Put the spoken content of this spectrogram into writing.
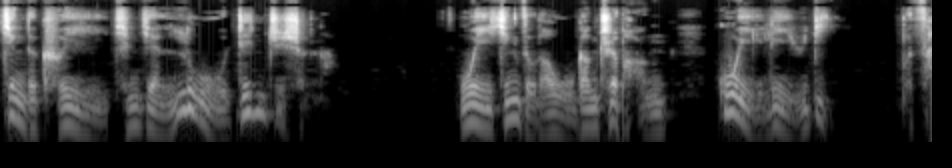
静得可以听见落针之声啊！卫青走到武冈车旁，跪立于地，不再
